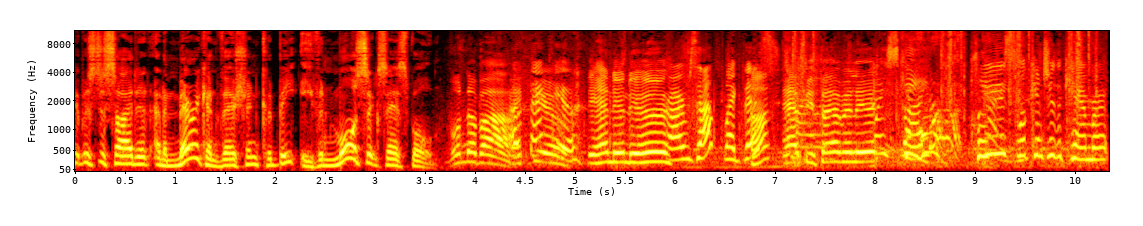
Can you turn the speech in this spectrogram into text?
it was decided an American version could be even more successful. Wunderbar. Oh, thank you. Die Hände in die Höhe. Arms up like this. Huh? Happy family. Nice guy. Please look into the camera.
